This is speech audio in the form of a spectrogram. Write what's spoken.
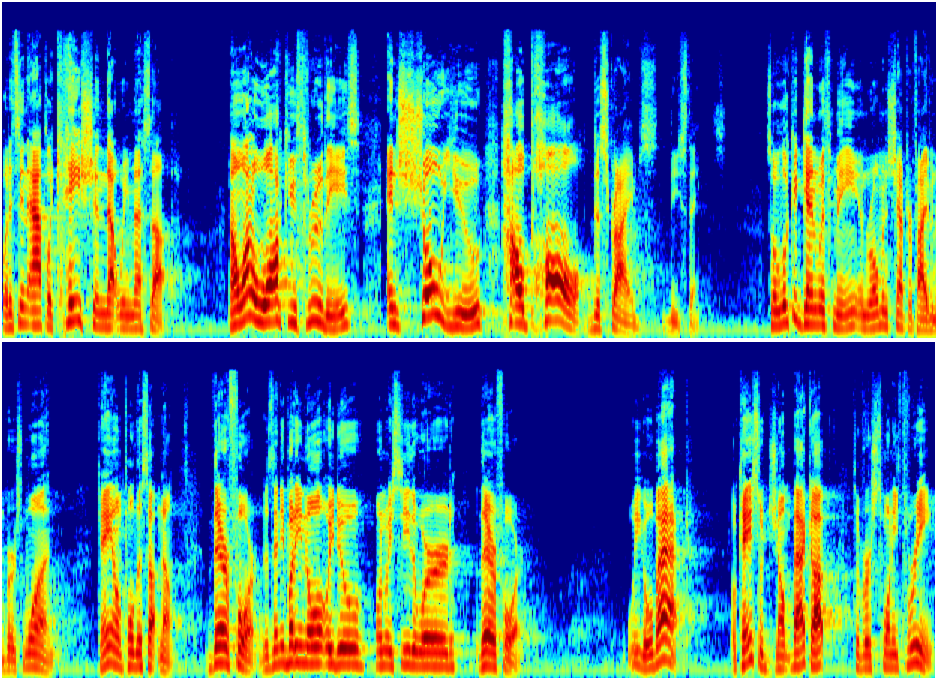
But it's in application that we mess up. Now, I want to walk you through these and show you how Paul describes these things. So, look again with me in Romans chapter 5 and verse 1. Okay, I'm going to pull this up now. Therefore, does anybody know what we do when we see the word therefore? We go back. Okay, so jump back up to verse 23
